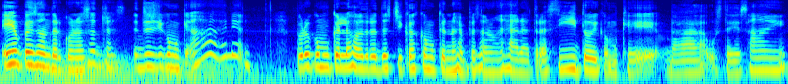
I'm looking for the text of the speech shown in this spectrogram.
y empezó a andar con nosotras. Entonces yo como que, ah, genial. Pero como que las otras dos chicas como que nos empezaron a dejar atrasito y como que, va, ustedes saben.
